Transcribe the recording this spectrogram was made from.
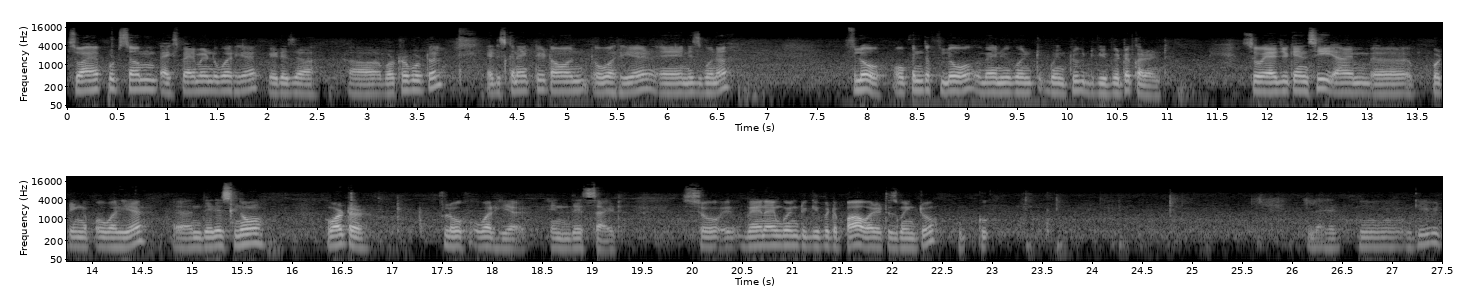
So I have put some experiment over here. It is a uh, water bottle. It is connected on over here and is gonna flow open the flow when we're going to going to give it a current. So as you can see I'm uh, putting up over here and there is no water flow over here in this side. So when I'm going to give it a power it is going to. Let me give it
